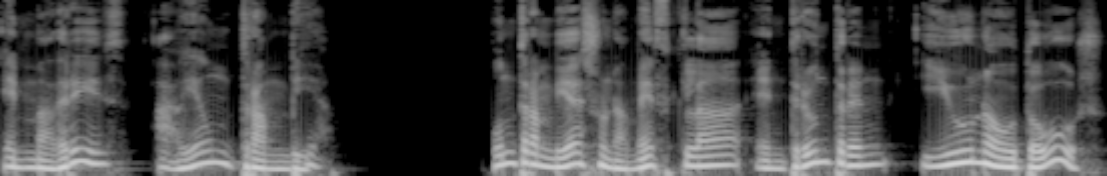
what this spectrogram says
en Madrid había un tranvía. Un tranvía es una mezcla entre un tren y un autobús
